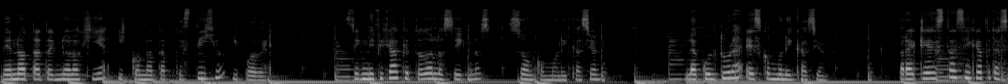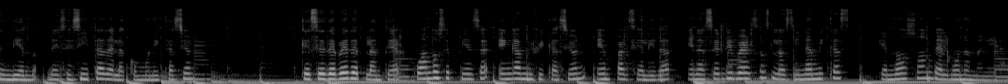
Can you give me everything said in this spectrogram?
denota tecnología y connota prestigio y poder. Significa que todos los signos son comunicación. La cultura es comunicación. Para que ésta siga trascendiendo necesita de la comunicación, que se debe de plantear cuando se piensa en gamificación, en parcialidad, en hacer diversas las dinámicas que no son de alguna manera.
